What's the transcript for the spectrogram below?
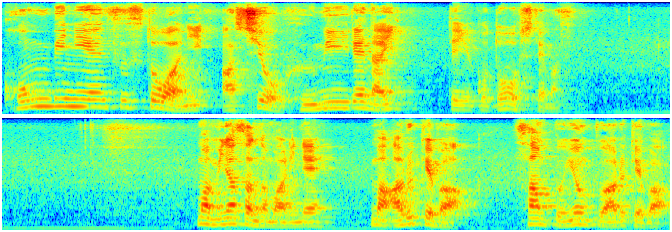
コンビニエンスストアに足を踏み入れないっていうことをしてます。まあ皆さんの周りね、まあ歩けば3分4分歩けば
